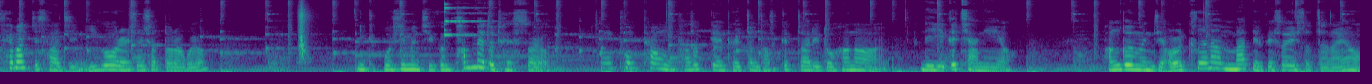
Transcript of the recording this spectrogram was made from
세 번째 사진 이거를 쓰셨더라고요. 이렇게 보시면 지금 판매도 됐어요. 상품평 5개, 별점 5개짜리도 하나. 근데 이게 끝이 아니에요. 방금은 이제 얼큰한 맛 이렇게 써 있었잖아요.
